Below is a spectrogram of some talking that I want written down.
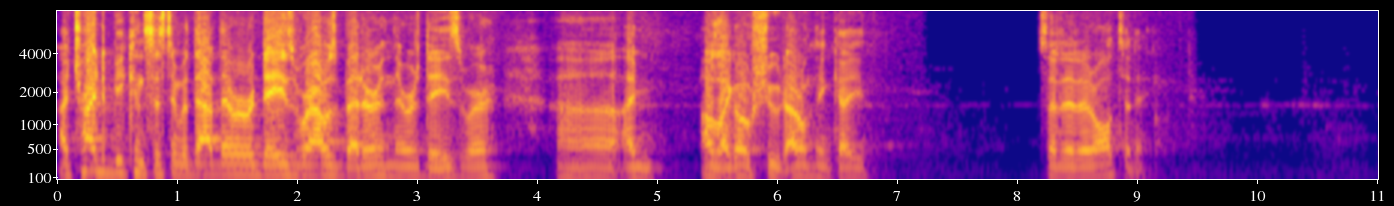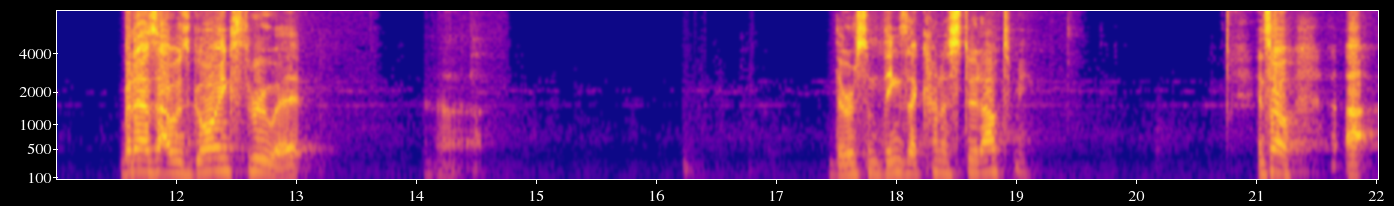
I tried to be consistent with that. There were days where I was better, and there were days where uh, I'm, I was like, oh, shoot, I don't think I said it at all today. But as I was going through it, uh, there were some things that kind of stood out to me. And so, uh,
